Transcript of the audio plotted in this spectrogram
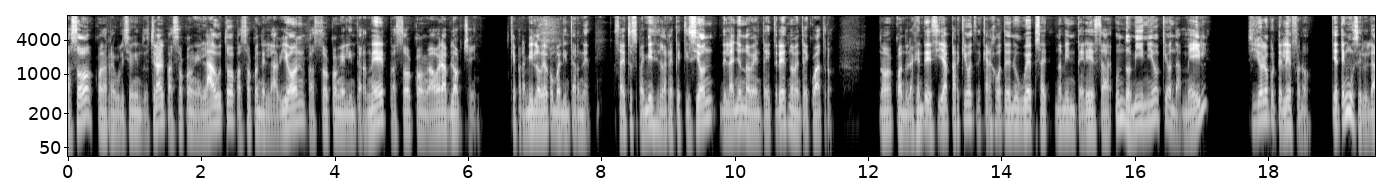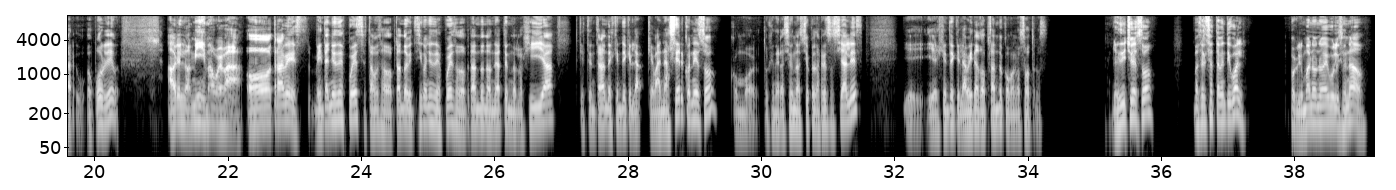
Pasó con la revolución industrial, pasó con el auto, pasó con el avión, pasó con el internet, pasó con ahora blockchain, que para mí lo veo como el internet. O sea, esto es- para mí es la repetición del año 93-94. ¿no? Cuando la gente decía, ¿para qué voy a carajo voy a tener un website? No me interesa. ¿Un dominio? ¿Qué onda? ¿Mail? Si yo hablo por teléfono, ya tengo un celular. O por... Ahora es la misma huevada. Otra vez, 20 años después, estamos adoptando, 25 años después, adoptando una nueva tecnología que está entrando. Hay gente que, la, que va a nacer con eso, como tu generación nació con las redes sociales, y, y hay gente que la va a ir adoptando como nosotros. Y dicho eso, va a ser exactamente igual, porque el humano no ha evolucionado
